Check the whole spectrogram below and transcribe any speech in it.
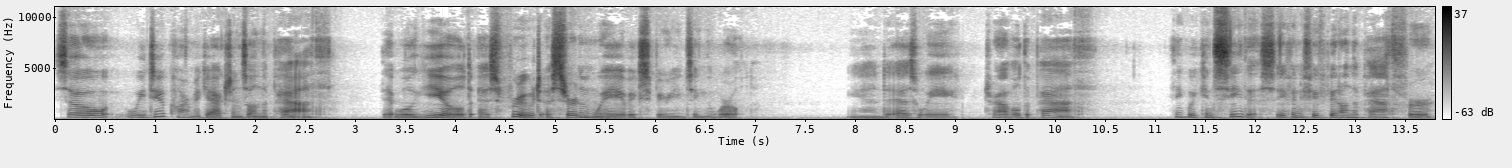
So, we do karmic actions on the path that will yield as fruit a certain way of experiencing the world. And as we travel the path, I think we can see this. Even if you've been on the path for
